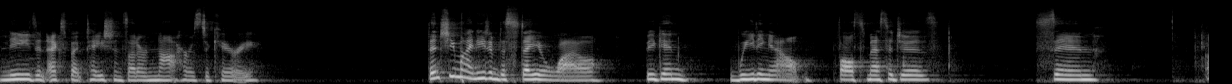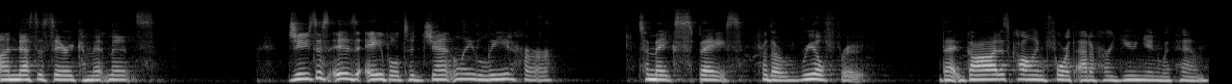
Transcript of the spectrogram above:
needs and expectations that are not hers to carry. Then she might need him to stay a while, begin weeding out false messages, sin, unnecessary commitments. Jesus is able to gently lead her to make space for the real fruit that God is calling forth out of her union with him.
